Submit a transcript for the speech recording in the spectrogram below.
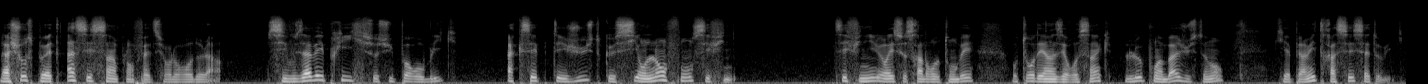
La chose peut être assez simple en fait sur l'euro-dollar. Si vous avez pris ce support oblique, acceptez juste que si on l'enfonce, c'est fini. C'est fini, le risque sera de retomber autour des 1,05, le point bas justement, qui a permis de tracer cette oblique.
